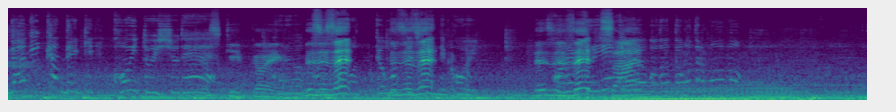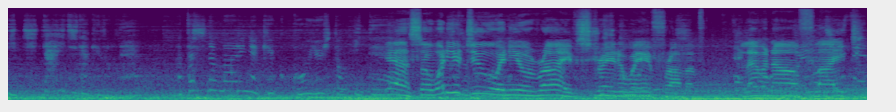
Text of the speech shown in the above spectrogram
何かでき恋と一緒で Let's keep これ going. は This 恋 is だ it. と思って思っ This た is 時点 it. で恋 This こ is れ it, クリエイティブな son. ことって思ったらもうもう1対1だけどね私の周りには結構こういう人いて Yeah, so what do you do when you arrive straight away from a 11 hour flight?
